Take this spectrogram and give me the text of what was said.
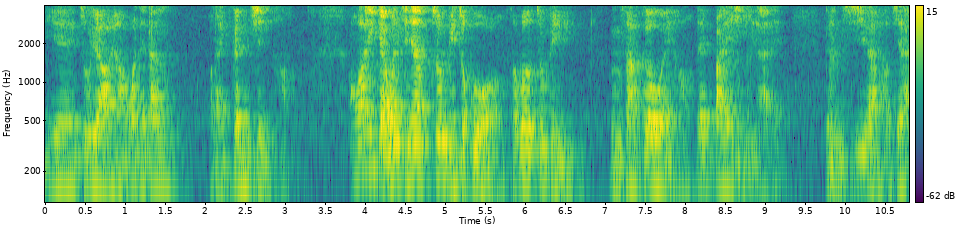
伊的资料吼，阮会当来跟进吼。我迄届阮真正准备足久哦，差不多准备两三个月吼，咧摆戏来练习啦，或者吼。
